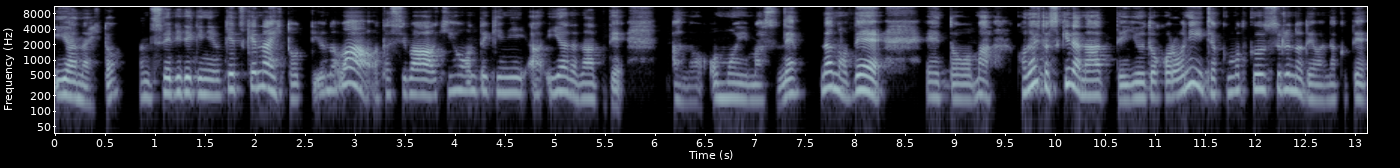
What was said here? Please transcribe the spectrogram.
嫌な人、生理的に受け付けない人っていうのは、私は基本的に、あ、嫌だなって、あの、思いますね。なので、えっ、ー、と、まあ、この人好きだなっていうところに着目するのではなくて、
